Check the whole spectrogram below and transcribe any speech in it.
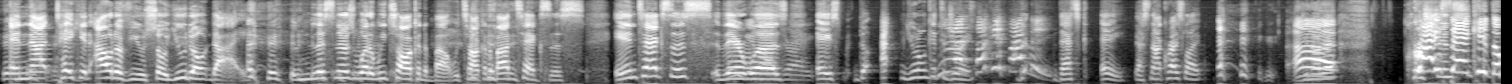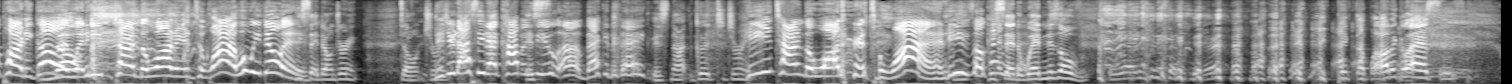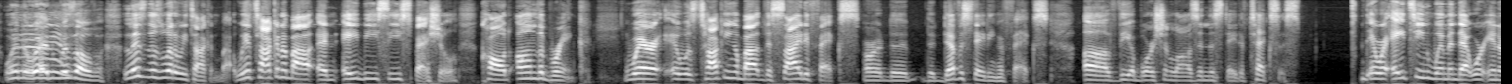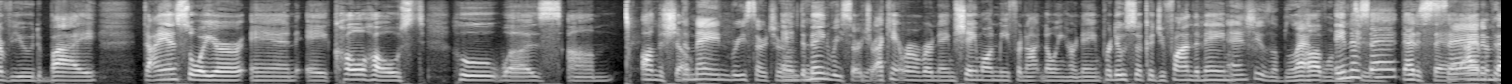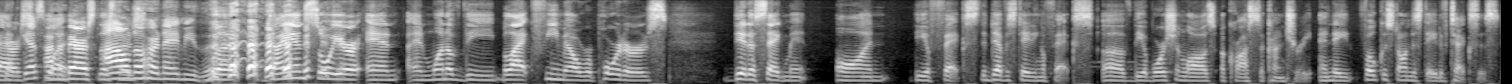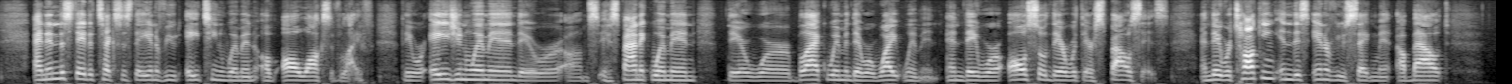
and not take it out of you so you don't die. Listeners, what are we talking about? We're talking about Texas. In Texas, there Look at my was a. sp- d- I- You don't get to drink. it from me. That's hey, that's not Christ like. You know Uh, that? Christ said keep the party going No. when he turned the water into wine. What we doing? he said don't drink. Don't drink. Did you not see that comic It's- view uh, back in the day? It's not good to drink. He turned the water into wine. He's okay. He said the wedding is over. he picked up all the glasses when the wedding was over. Listeners, what are we talking about? We're talking about an ABC special called On the Brink, where it was talking about the side effects or the, the devastating effects of the abortion laws in the state of Texas. There were 18 women that were interviewed by Diane Sawyer and a co-host who was um, on the show the main researcher and of the main researcher. I can't remember her name. Shame on me for not knowing her name. Producer, could you find the name? and she was a black of- woman. isn't that too. sad? That It's is sad. I'm and embarrassed. Guess I'm what? embarrassed, I don't know her name either. but Diane Sawyer and and one of the black female reporters did a segment on the effects, the devastating effects of the abortion laws across the country. And they focused on the state of Texas. And in the state of Texas, they interviewed 18 women of all walks of life. They were Asian women, there were um, Hispanic women, there were black women, there were white women, and they were also there with their spouses. And they were talking in this interview segment about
